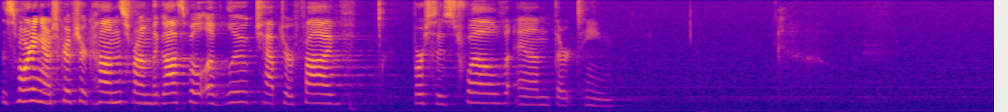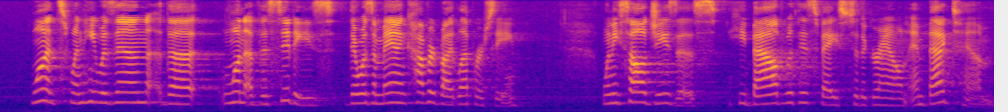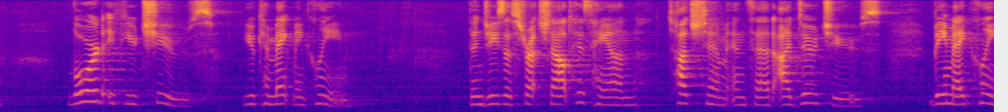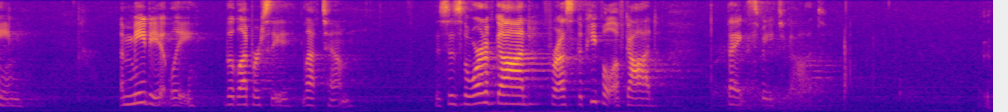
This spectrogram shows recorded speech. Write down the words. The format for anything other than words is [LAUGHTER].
This morning, our scripture comes from the Gospel of Luke, chapter 5, verses 12 and 13. Once, when he was in the, one of the cities, there was a man covered by leprosy. When he saw Jesus, he bowed with his face to the ground and begged him, Lord, if you choose, you can make me clean. Then Jesus stretched out his hand, touched him, and said, I do choose. Be made clean. Immediately, the leprosy left him. This is the word of God for us, the people of God. Thanks be to God.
